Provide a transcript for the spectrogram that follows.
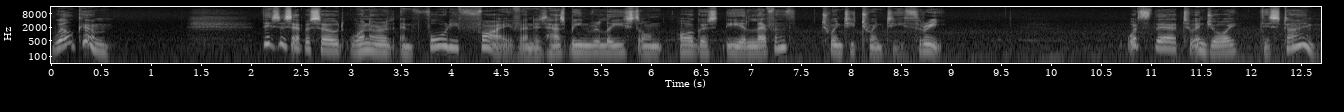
Welcome! This is episode 145 and it has been released on August the 11th, 2023. What's there to enjoy this time?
